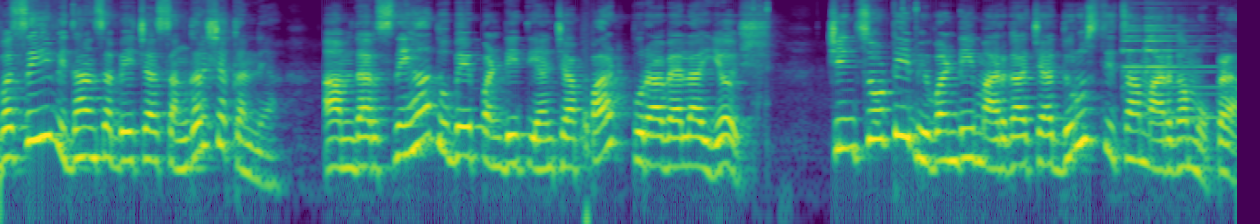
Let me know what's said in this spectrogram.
वसई विधानसभेच्या संघर्ष कन्या आमदार स्नेहा दुबे पंडित यांच्या पाठपुराव्याला यश. चिंचोटी भिवंडी मार्गाच्या दुरुस्तीचा मार्ग मोकळा.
